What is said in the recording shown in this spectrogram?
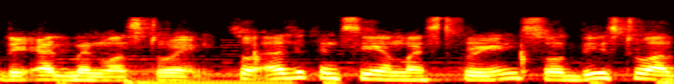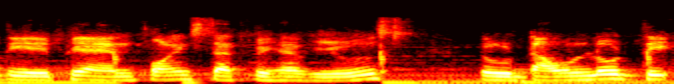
the admin was doing. So as you can see on my screen, so these two are the API endpoints that we have used to download the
